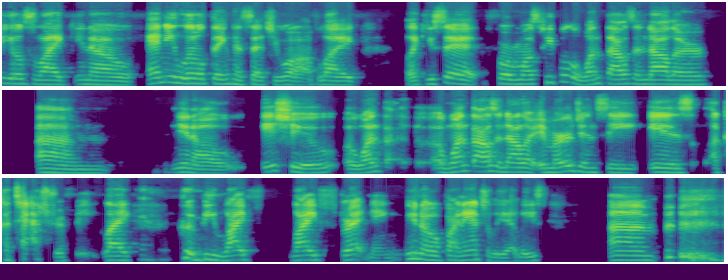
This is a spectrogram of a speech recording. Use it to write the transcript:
feels like you know any little thing can set you off. Like like you said, for most people, a one thousand dollar um, you know issue, a one a one thousand dollar emergency is a catastrophe. Like mm-hmm. could be life life threatening, you know, financially at least. Um,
